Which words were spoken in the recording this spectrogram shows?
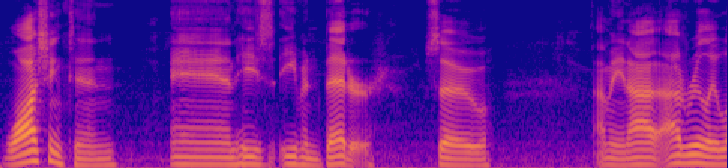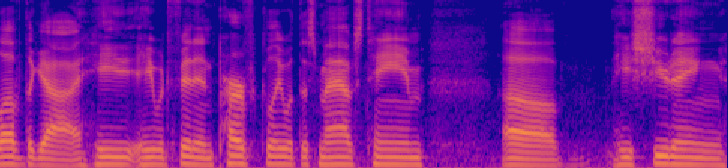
Washington, and he's even better. So, I mean, I, I really love the guy. He he would fit in perfectly with this Mavs team. Uh, he's shooting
